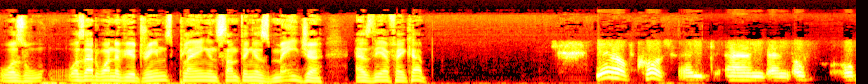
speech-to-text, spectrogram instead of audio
Was was that one of your dreams, playing in something as major as the FA Cup? Yeah, of course, and and and of, of,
